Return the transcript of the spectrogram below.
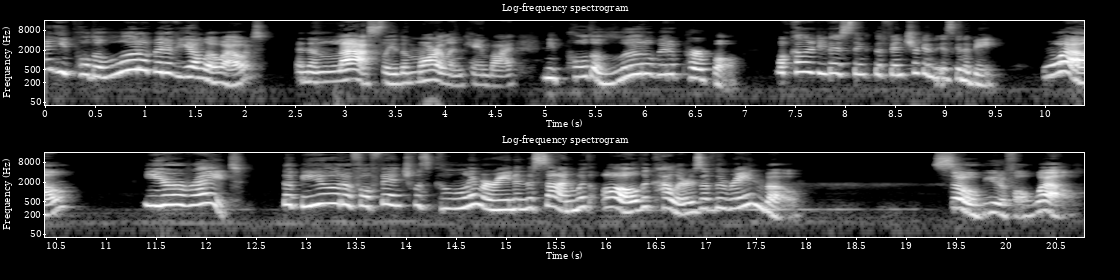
and he pulled a little bit of yellow out. And then lastly, the martin came by and he pulled a little bit of purple. What color do you guys think the finch is going to be? Well, you're right. The beautiful finch was glimmering in the sun with all the colors of the rainbow. So beautiful. Well,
